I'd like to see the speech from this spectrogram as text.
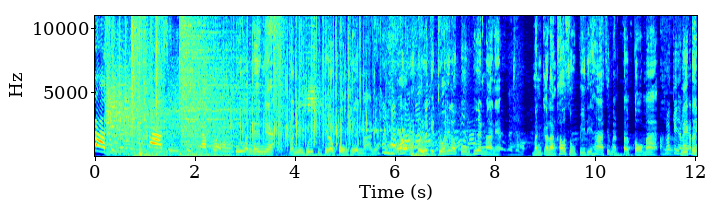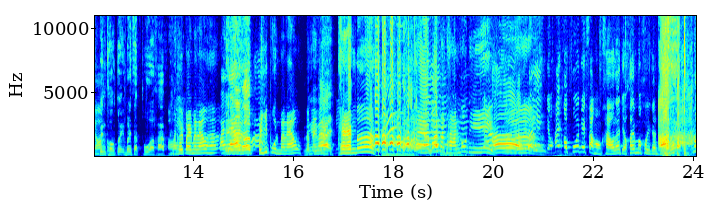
ราศีราศีสิงห์ครับตัวเอง คือวันหนึ่งเนี่ย วันหนึ่งธุรกิจที่เราโกงเพื่อนมาเนี่ยแล้วธุรกิจทัวร์ที่เราโกงเพื่อนมาเนี่ย มันกำลังเข้าสู่ปีที่ 5 ซึ่งมันเติบโตมาก ธุรกิจอะไรมีครับตึกพี่อ๊อฟเป็นของตัวเองบริษัททัวร์ครับเคยไปมาแล้วฮะ ไปเป็นแล้ไงวครับ ไปญี่ปุ่นมาแล้ว แล้วเป็นไง แพงมาก แต่มาตรฐานเขาดีเออแล้วในฝั่งของเขาแล้วเดี๋ยวค่อยมาคุยกันหนู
